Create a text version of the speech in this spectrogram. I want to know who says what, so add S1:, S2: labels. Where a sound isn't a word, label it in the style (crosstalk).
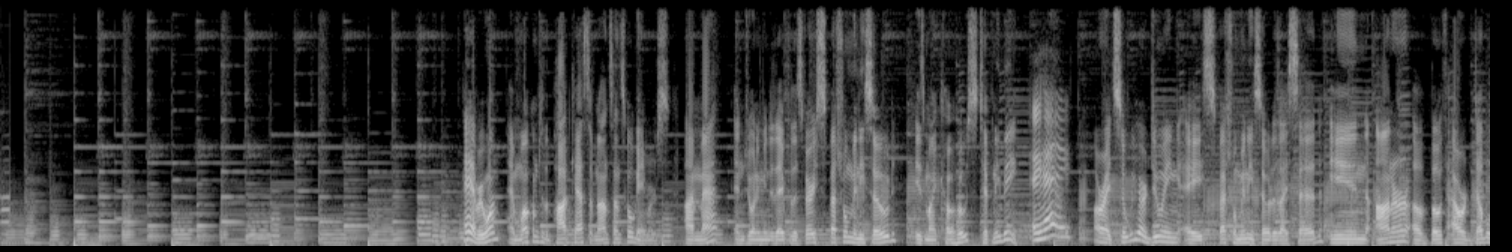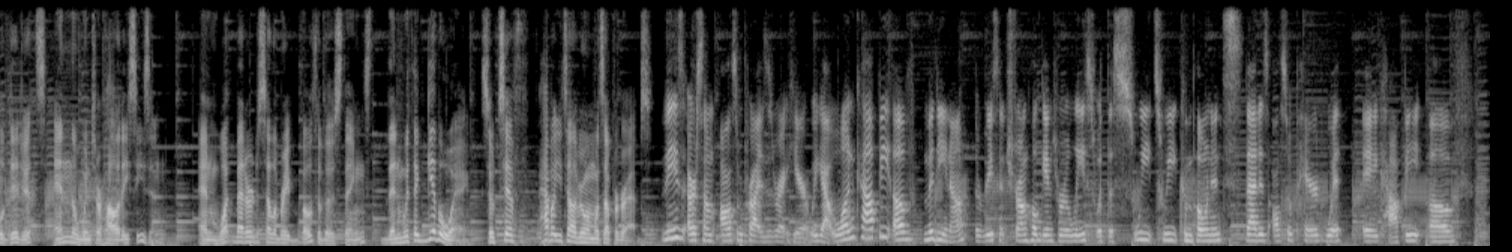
S1: Hey everyone, and welcome to the podcast of Nonsensical Gamers. I'm Matt, and joining me today for this very special mini-sode is my co-host Tiffany B.
S2: Hey, hey.
S1: All right, so we are doing a special mini-sode, as I said, in honor of both our double digits and the winter holiday season. And what better to celebrate both of those things than with a giveaway? So Tiff, how about you tell everyone what's up for grabs?
S2: These are some awesome prizes right here. We got one copy of Medina, the recent Stronghold games release with the sweet, sweet components. That is also paired with a copy of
